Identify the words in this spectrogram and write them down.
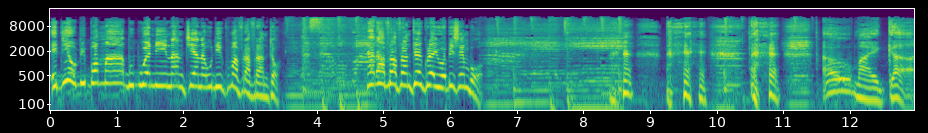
ɛdin a obi bɔ maa bubu ani nanteɛ na wode kum afrafrantɔ ɛda afrafrantɔ akura yi obi semboɔ oh my god.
